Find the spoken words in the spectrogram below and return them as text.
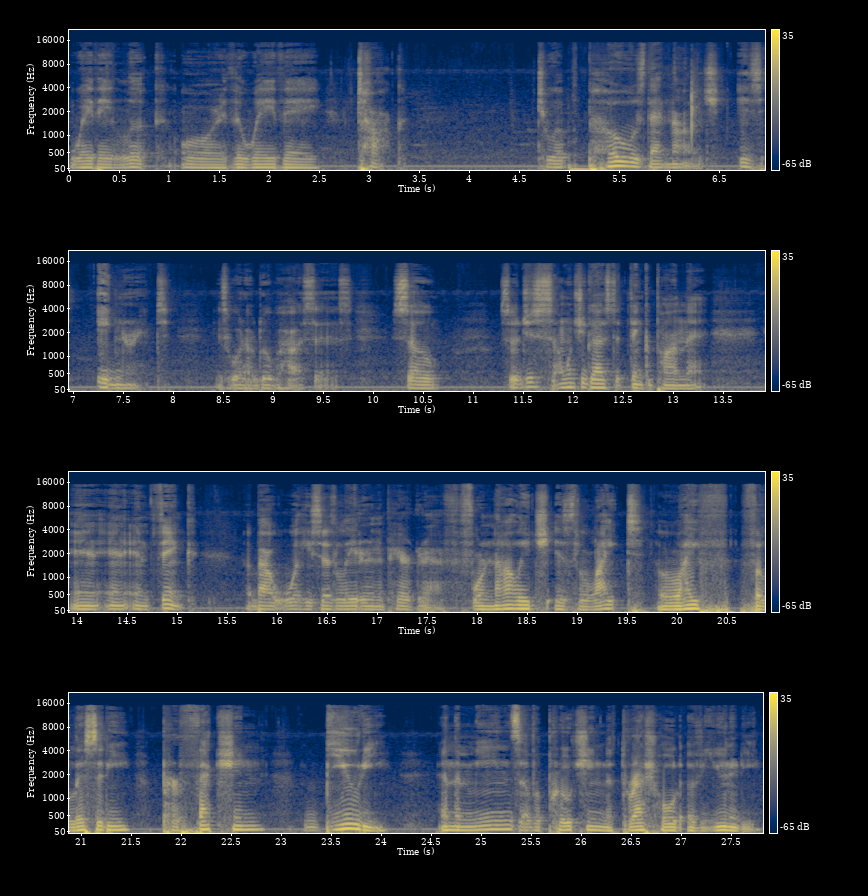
way they look or the way they talk. To oppose that knowledge is ignorant, is what Abdul Baha says. So, so just I want you guys to think upon that, and and and think about what he says later in the paragraph. For knowledge is light, life, felicity, perfection, beauty, and the means of approaching the threshold of unity.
